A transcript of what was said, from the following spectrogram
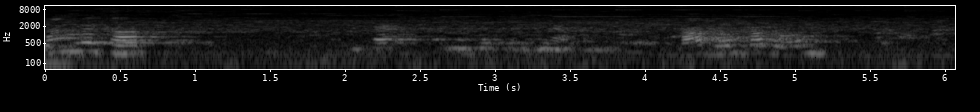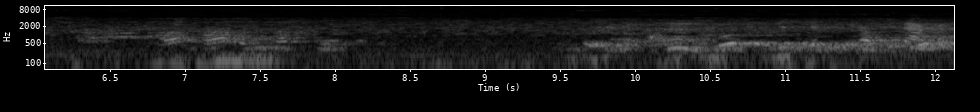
นั่งเลยครับครับผมครับผมครับครับผมครับครับ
